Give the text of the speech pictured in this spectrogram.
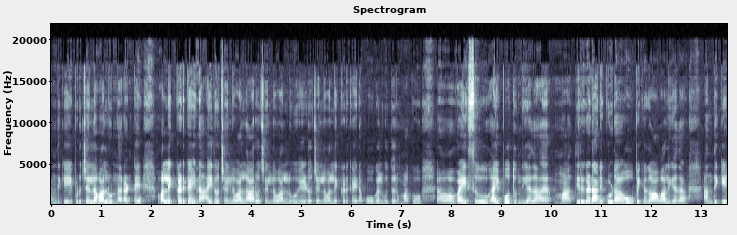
అందుకే ఇప్పుడు చెల్లవాళ్ళు ఉన్నారంటే వాళ్ళు ఎక్కడికైనా ఐదో చెల్ల వాళ్ళు ఆరో చెల్లవాళ్ళు ఏడో చెల్ల వాళ్ళు ఎక్కడికైనా పోగలుగుతారు. మాకు వయసు అయిపోతుంది కదా. మా తిరగడానికి కూడా ఓపిక కావాలి కదా. అందుకే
